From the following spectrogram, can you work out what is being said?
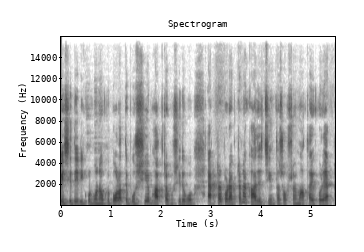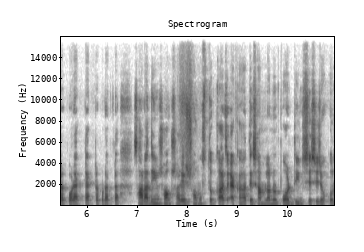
বেশি দেরি করব না, ওকে পড়াতে বসিয়ে ভাতটা বসিয়ে দেবো। একটার পর একটা না কাজের চিন্তা সবসময় মাথায় ঘোরে একটার পর একটা, একটার পর একটা। সারাদিন সংসারের সমস্ত কাজ একা হাতে সামলানোর পর দিন শেষে যখন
